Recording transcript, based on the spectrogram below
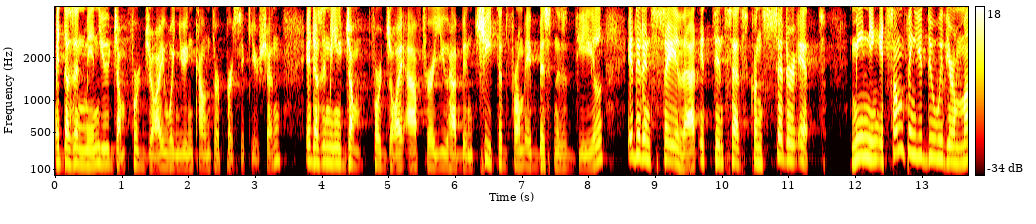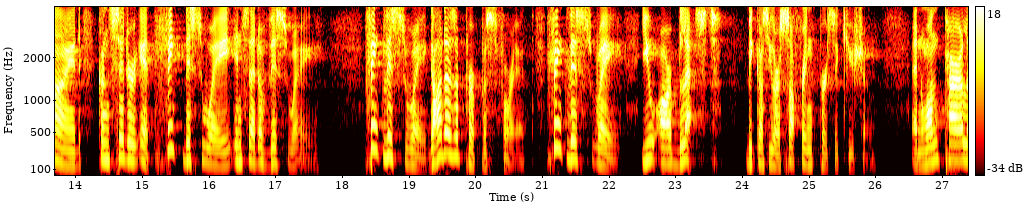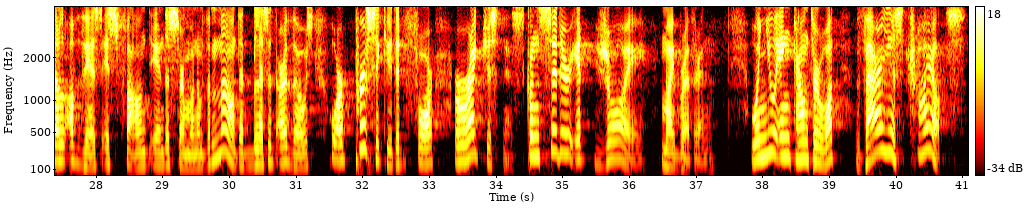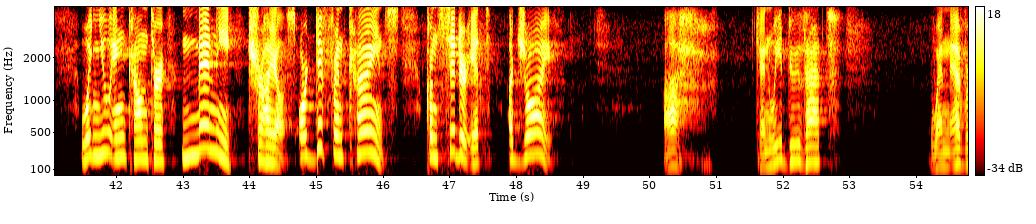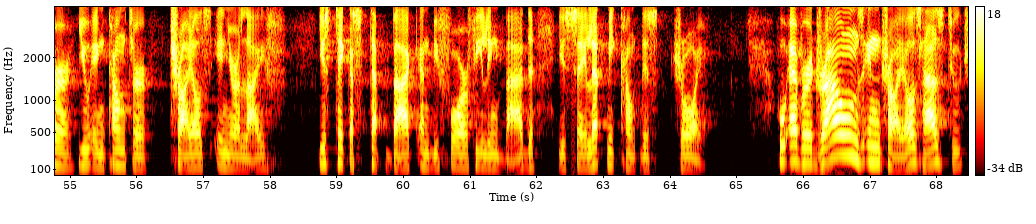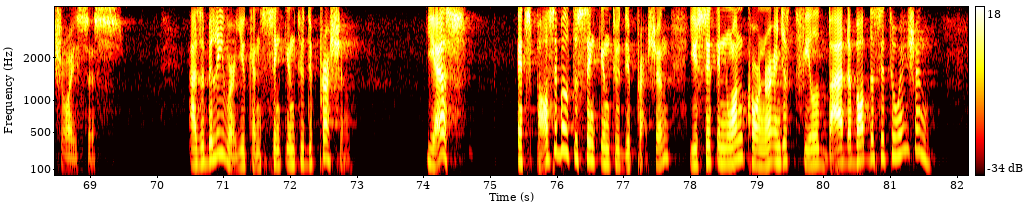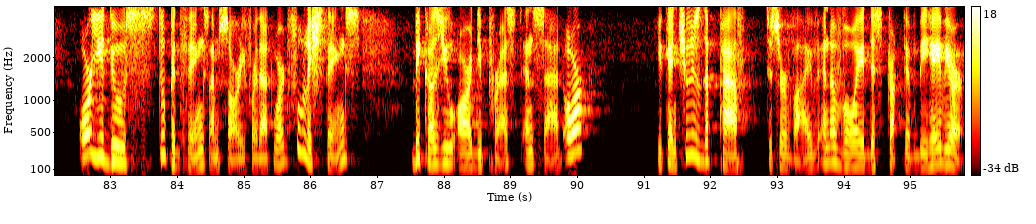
It doesn't mean you jump for joy when you encounter persecution. It doesn't mean you jump for joy after you have been cheated from a business deal. It didn't say that. It says, consider it. Meaning, it's something you do with your mind. Consider it. Think this way instead of this way. Think this way. God has a purpose for it. Think this way. You are blessed because you are suffering persecution. And one parallel of this is found in the Sermon on the Mount that blessed are those who are persecuted for righteousness. Consider it joy, my brethren, when you encounter what? Various trials. When you encounter many trials or different kinds, consider it a joy. Ah, can we do that whenever you encounter trials in your life, you take a step back and before feeling bad, you say, Let me count this joy. Whoever drowns in trials has two choices. As a believer, you can sink into depression. Yes, it's possible to sink into depression. You sit in one corner and just feel bad about the situation. Or you do stupid things, I'm sorry for that word, foolish things, because you are depressed and sad. Or you can choose the path to survive and avoid destructive behavior.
